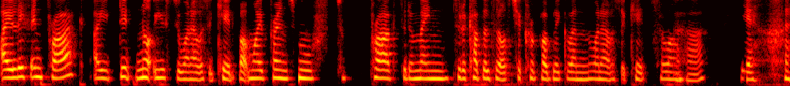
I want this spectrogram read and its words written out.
i live in prague i did not used to when i was a kid but my parents moved to prague to the main to the capital of czech republic when when i was a kid so um, Uh-huh. yeah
